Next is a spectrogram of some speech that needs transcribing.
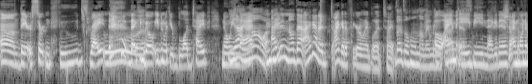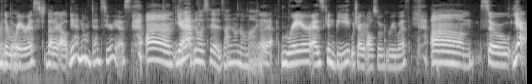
Um, there are certain foods, right, that can go even with your blood type. Knowing Yeah, that, I know. Mhm. I didn't know that. I gotta, I gotta figure out my blood type. That's a whole nother. Oh, I am. AB negative. Shut I'm one of the door. rarest that are out. Yeah, no, I'm dead serious. Um, yeah, Matt knows his. I don't know mine. uh, rare as can be, which I would also agree with. Um, so yeah,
